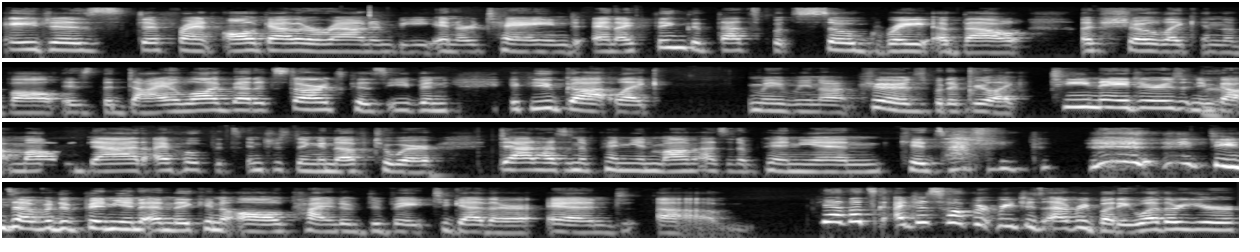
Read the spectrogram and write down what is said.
ages different all gather around and be entertained and i think that that's what's so great about a show like in the vault is the dialogue that it starts because even if you've got like maybe not kids but if you're like teenagers and you've yeah. got mom and dad i hope it's interesting enough to where dad has an opinion mom has an opinion kids have teens have an opinion and they can all kind of debate together and um yeah, that's I just hope it reaches everybody, whether you're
